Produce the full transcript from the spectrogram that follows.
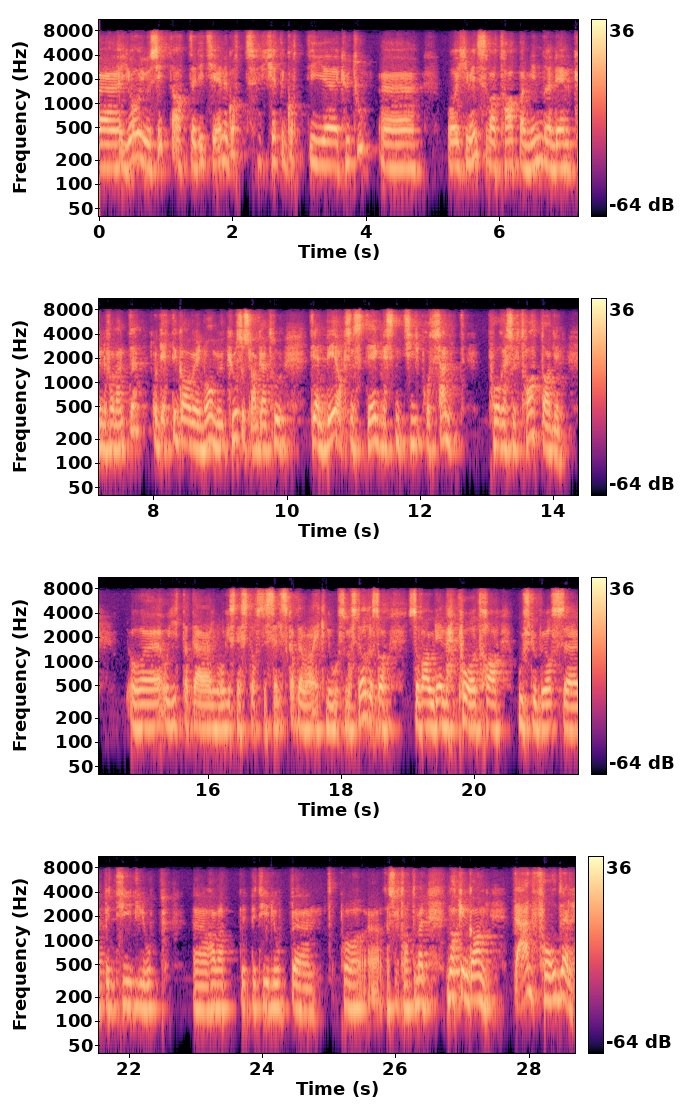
eh, gjør jo, sitt at de tjener godt. Tjente godt i Q2. Og ikke minst var tapene mindre enn det en kunne forvente. Og dette ga jo enorme kursutslag. Jeg tror DNB-aksjen steg nesten 10% på resultatdagen. Og, og, gitt at det er Norges nest største selskap, det var ikke noe som er større, så, så, var jo det med på å dra Oslo Børs eh, betydelig opp. Uh, har vært betydelig opp uh, på uh, resultatet. Men nok en gang, det er en fordel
